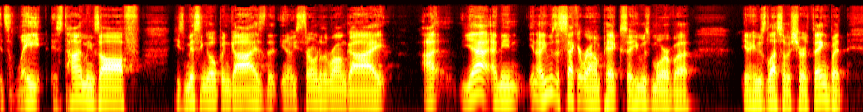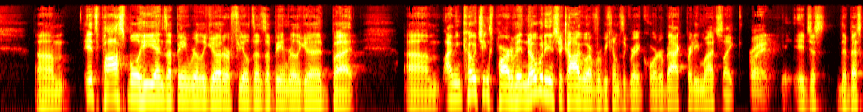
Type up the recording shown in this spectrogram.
it's late. His timing's off. He's missing open guys that you know he's throwing to the wrong guy. I yeah, I mean you know he was a second round pick, so he was more of a you know he was less of a sure thing, but um, it's possible he ends up being really good or Fields ends up being really good, but um, I mean, coaching's part of it. Nobody in Chicago ever becomes a great quarterback, pretty much. Like, right? It just the best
